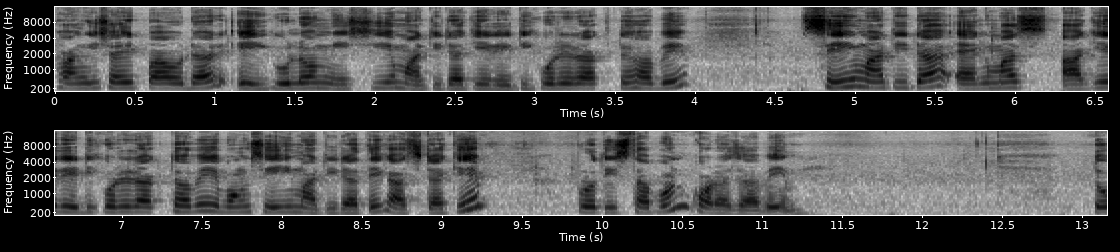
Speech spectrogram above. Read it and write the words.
ফাঙ্গিসাইড পাউডার এইগুলো মিশিয়ে মাটিটাকে রেডি করে রাখতে হবে। সেই মাটিটা এক মাস আগে রেডি করে রাখতে হবে এবং সেই মাটিটাতে গাছটাকে প্রতিস্থাপন করা যাবে। তো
